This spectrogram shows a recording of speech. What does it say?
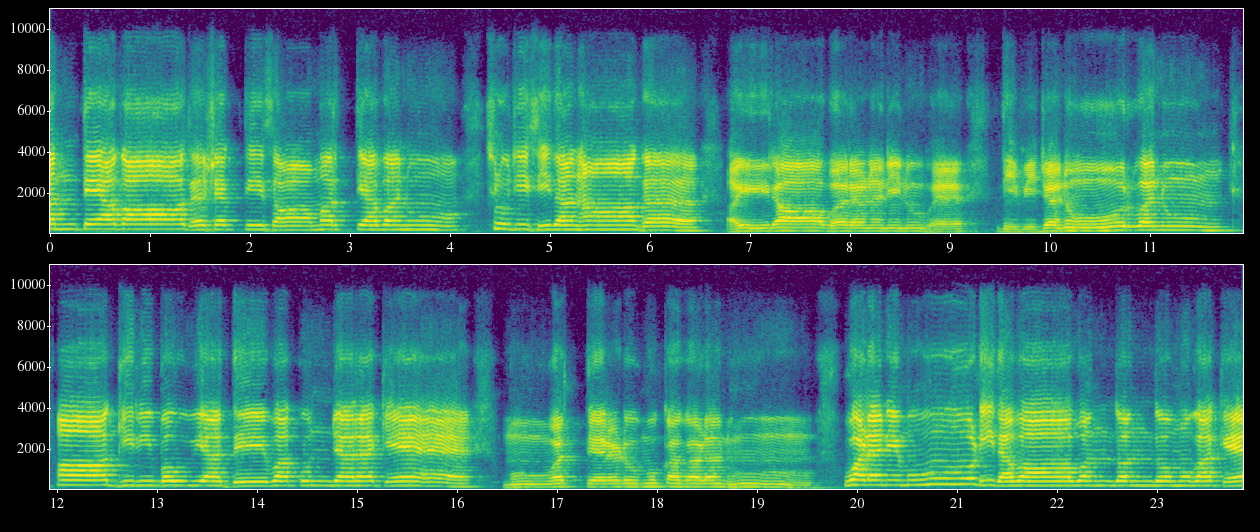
ಅಂತೆ ಅಗಾಧ ಶಕ್ತಿ ಸಾಮರ್ಥ್ಯವನು ಸೃಜಿಸಿದನಾಗ ಐರಾವರಣನೆನುವೆ, ದಿವಿಜನೋರ್ವನು, ಆ ಗಿರಿಭವ್ಯ ದೇವ ಕುಂಜರಕ್ಕೆ ಮೂವತ್ತೆರಡು ಮುಖಗಳನ್ನು ಒಡನೆ ಮೂಡಿದವ ಒಂದೊಂದು ಮುಗಕ್ಕೆ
